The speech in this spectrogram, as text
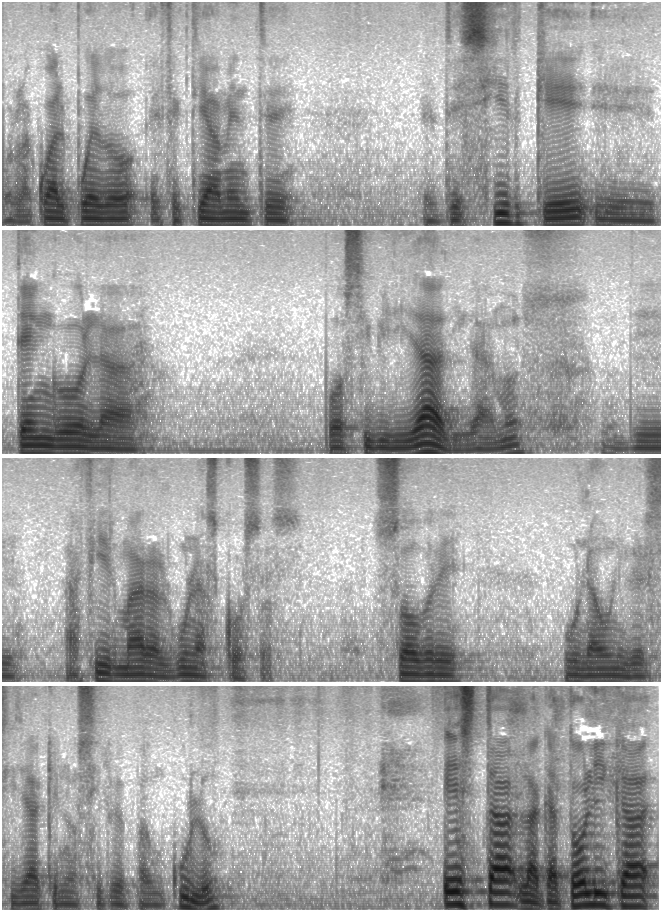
por la cual puedo efectivamente eh, decir que eh, tengo la posibilidad, digamos, de afirmar algunas cosas sobre una universidad que no sirve para un culo. Esta, la católica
